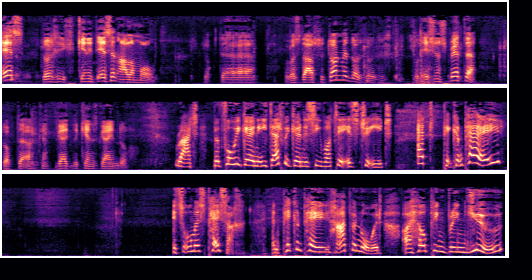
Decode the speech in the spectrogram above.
ess. Sag ich, ich kann nicht essen allemal. Sagt er, was darfst du tun mit das? Später. Sagt er, okay, geht, du kannst gehen. Right. Before we go and eat that, we're going to see what there is to eat at Pick n Pay. It's almost Pesach, and Pick n Pay Hyper Norwood are helping bring you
